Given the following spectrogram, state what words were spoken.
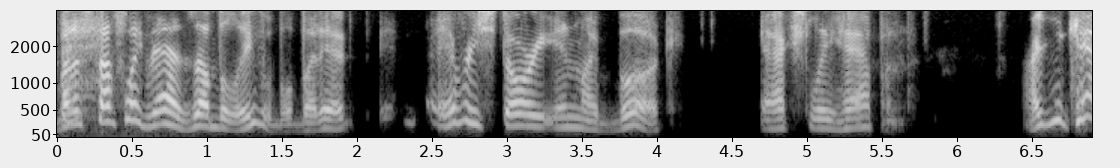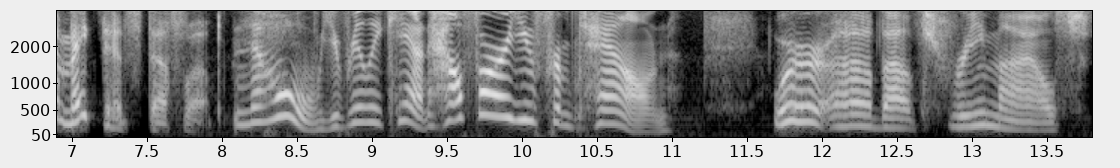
but stuff like that is unbelievable. But it every story in my book actually happened. I, you can't make that stuff up. No, you really can't. How far are you from town? We're uh, about three miles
